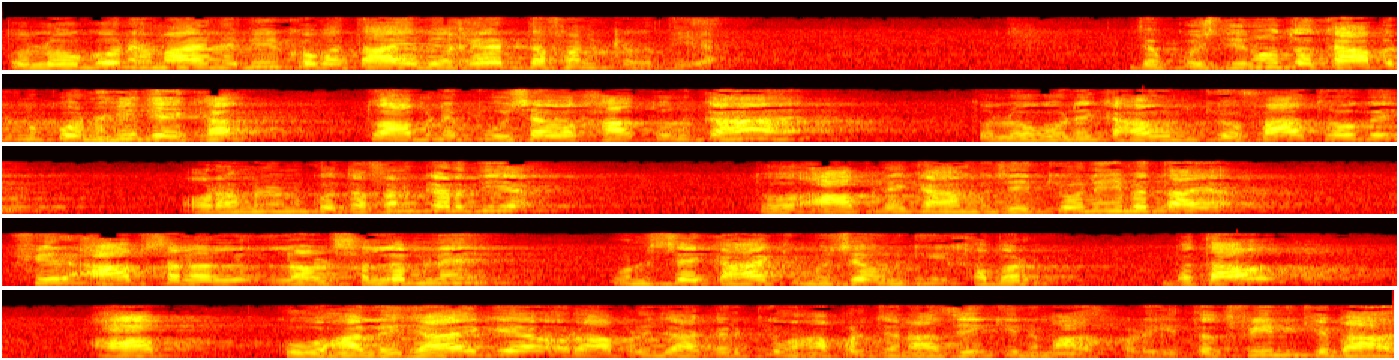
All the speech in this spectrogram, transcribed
تو لوگوں نے ہمارے نبی کو بتائے بغیر دفن کر دیا۔ جب کچھ دنوں تک آپ نے ان کو نہیں دیکھا، تو آپ نے پوچھا، وہ خاتون کہاں ہے تو لوگوں نے کہا، ان کی وفات ہو گئی اور ہم نے ان کو دفن کر دیا۔ تو آپ نے کہا، مجھے کیوں نہیں بتایا؟ پھر آپ صلی اللہ علیہ وسلم نے ان سے کہا کہ مجھے ان کی خبر بتاؤ۔ آپ کو وہاں لے جایا گیا اور آپ نے جا کر کے وہاں پر جنازے کی نماز پڑھی۔ تدفین کے بعد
